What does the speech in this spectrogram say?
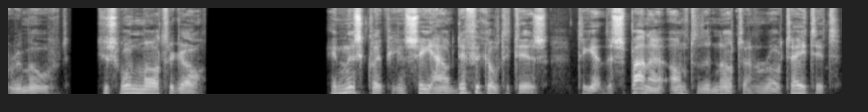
removed. Just one more to go. In this clip you can see how difficult it is to get the spanner onto the nut and rotate it,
